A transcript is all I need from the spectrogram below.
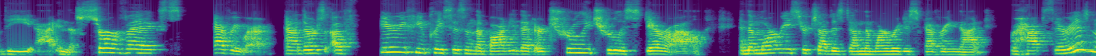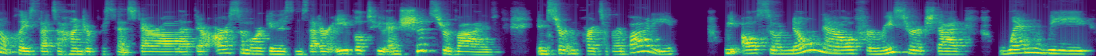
the uh, in the cervix, everywhere. And there's a very few places in the body that are truly, truly sterile. And the more research that is done, the more we're discovering that perhaps there is no place that's 100% sterile, that there are some organisms that are able to and should survive in certain parts of our body. We also know now from research that when we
